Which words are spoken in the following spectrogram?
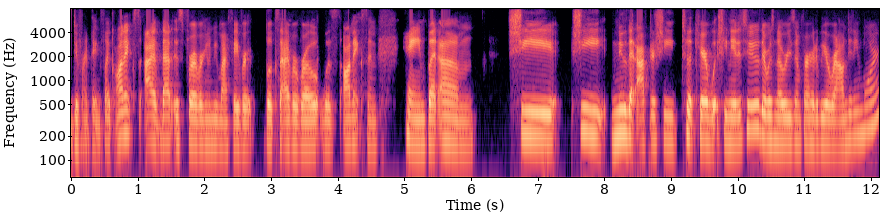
different things. Like Onyx, I that is forever going to be my favorite books I ever wrote was Onyx and Kane. But um, she she knew that after she took care of what she needed to, there was no reason for her to be around anymore.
